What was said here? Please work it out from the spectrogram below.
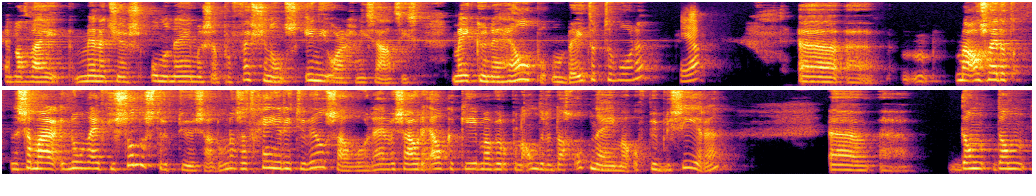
En wat wij managers, ondernemers en professionals in die organisaties mee kunnen helpen om beter te worden. ja, Eh, eh, maar als wij dat, zeg maar, ik noem het even zonder structuur zou doen, als het geen ritueel zou worden en we zouden elke keer maar weer op een andere dag opnemen of publiceren, eh, eh, dan, dan,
